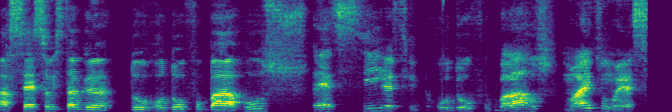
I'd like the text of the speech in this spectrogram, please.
acesse o Instagram do Rodolfo Barros S. S. Rodolfo Barros, mais um S.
